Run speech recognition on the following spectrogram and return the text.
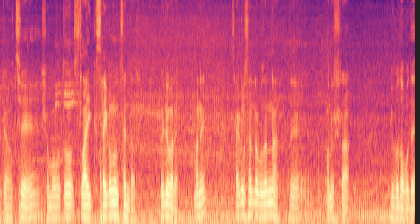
এটা হচ্ছে সম্ভবত স্লাইক সাইক্লোন সেন্টার, হইতে পারে। মানে সাইক্লোন সেন্টার বোঝেন না যে মানুষরা বিপদ আপদে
